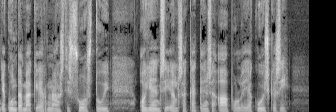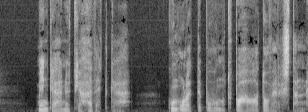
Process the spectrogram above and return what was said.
Ja kun tämä kernaasti suostui, ojensi Elsa kätensä Aapolle ja kuiskasi, menkää nyt ja hävetkää, kun olette puhunut pahaa toveristanne.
